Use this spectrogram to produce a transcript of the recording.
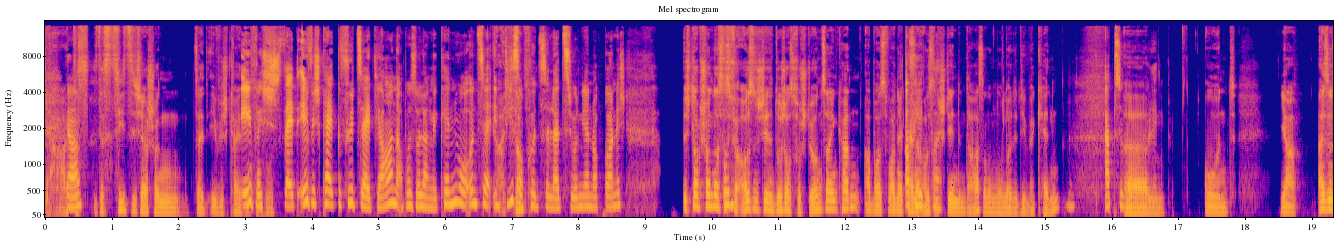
Ja, Ja. Das, das zieht sich ja schon seit Ewigkeiten. Ewig, so. seit Ewigkeit, gefühlt seit Jahren, aber so lange kennen wir uns ja in Ja, dieser glaub- Konstellation ja noch gar nicht. Ich glaube schon, dass es Und- für Außenstehende durchaus verstörend sein kann, aber es waren ja keine jeden Fall. Außenstehenden da, sondern nur Leute, die wir kennen. Absolut. Ähm, und ja, also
